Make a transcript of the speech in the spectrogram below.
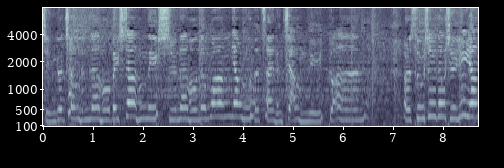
情歌唱得那么悲伤，你是那么难忘，要如何才能将你断？而俗世都是一样，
